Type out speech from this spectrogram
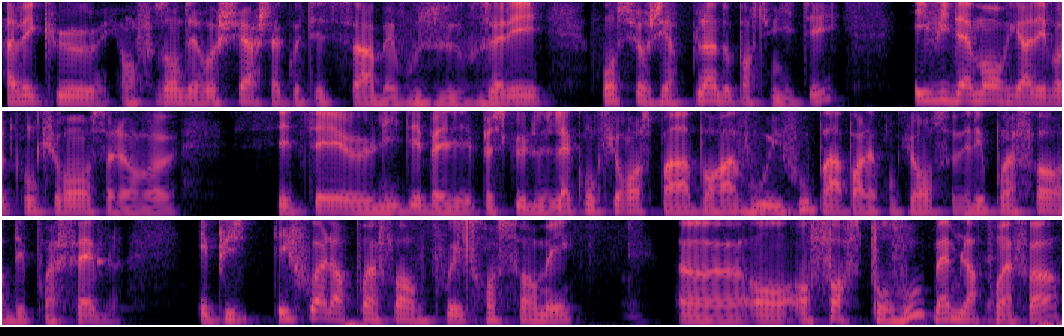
avec eux et en faisant des recherches à côté de ça, ben vous, vous allez vont surgir plein d'opportunités. Évidemment, regardez votre concurrence. Alors c'était euh, l'idée, ben, parce que la concurrence par rapport à vous et vous par rapport à la concurrence, vous avez des points forts, des points faibles. Et puis, des fois, leurs points forts, vous pouvez le transformer euh, en, force pour vous, même leurs points forts.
